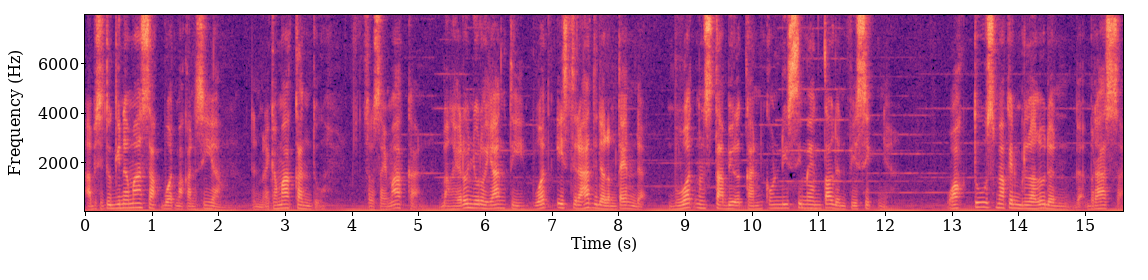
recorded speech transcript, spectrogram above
Abis itu Gina masak buat makan siang. Dan mereka makan tuh. Selesai makan, Bang Heru nyuruh Yanti buat istirahat di dalam tenda. Buat menstabilkan kondisi mental dan fisiknya. Waktu semakin berlalu dan gak berasa.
